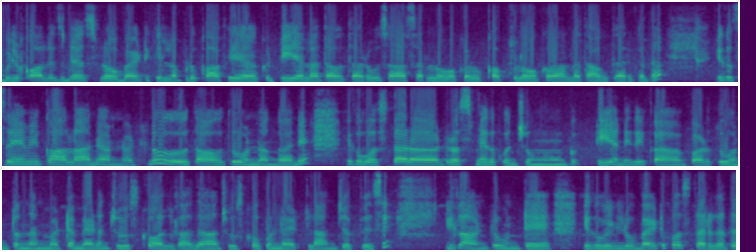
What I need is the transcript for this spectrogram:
వీళ్ళు కాలేజ్ డేస్లో బయటికి వెళ్ళినప్పుడు కాఫీ టీ ఎలా తాగుతారు? సాసర్లో ఒకరు కప్పులో ఒక అలా తాగుతారు. కదా. ఇక సేమ్ ఇక అలానే అన్నట్లు తాగుతూ ఉండంగానే ఇక వస్తారా? డ్రెస్ మీద కొంచెం టీ అనేది పడుతూ ఉంటుంది అనమాట మేడం చూసుకోవాలి కదా చూసుకోకుండా ఎట్లా అని చెప్పేసి ఇక అంటూ ఉంటే ఇక వీళ్ళు బయటకు వస్తారు కదా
